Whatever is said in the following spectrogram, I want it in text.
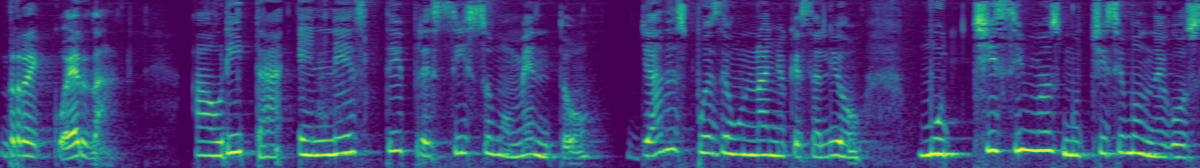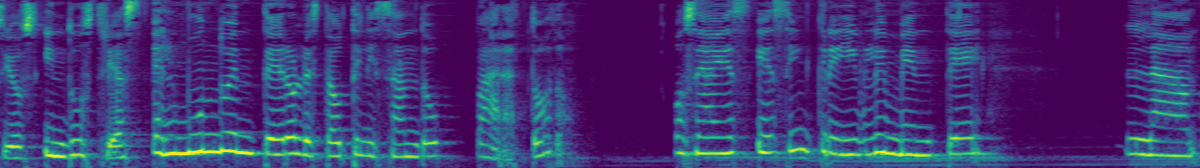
Recuerda, ahorita, en este preciso momento, ya después de un año que salió, muchísimos, muchísimos negocios, industrias, el mundo entero lo está utilizando para todo. O sea, es, es increíblemente la,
